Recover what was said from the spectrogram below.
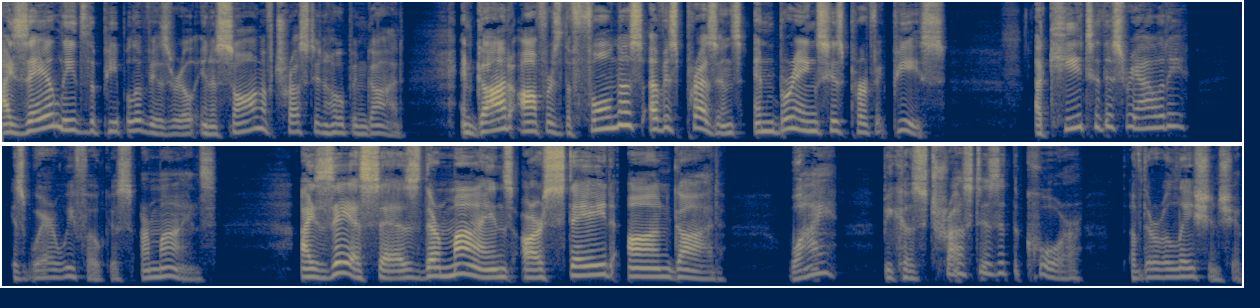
Isaiah leads the people of Israel in a song of trust and hope in God. And God offers the fullness of his presence and brings his perfect peace. A key to this reality is where we focus our minds. Isaiah says their minds are stayed on God. Why? Because trust is at the core of their relationship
